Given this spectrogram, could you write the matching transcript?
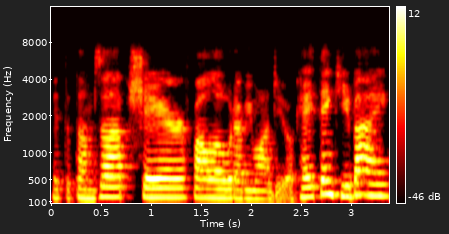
hit the thumbs up, share, follow, whatever you want to do. Okay, thank you. Bye.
